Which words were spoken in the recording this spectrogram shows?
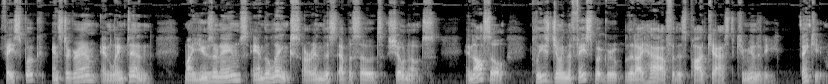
Facebook, Instagram, and LinkedIn. My usernames and the links are in this episode's show notes. And also, please join the Facebook group that I have for this podcast community. Thank you.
